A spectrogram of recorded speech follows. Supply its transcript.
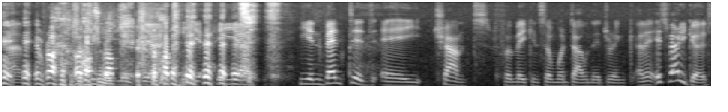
Um, Rodney, Rodney. Rodney. yeah, he he, uh, he invented a chant for making someone down their drink, and it, it's very good.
